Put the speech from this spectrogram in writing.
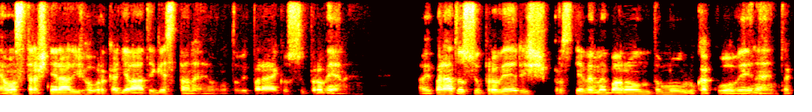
Já mám strašně rád, když hovorka dělá ty gesta, ne? Ono to vypadá jako suprově, ne? A vypadá to suprově, když prostě veme baron tomu Lukakuovi, ne, tak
